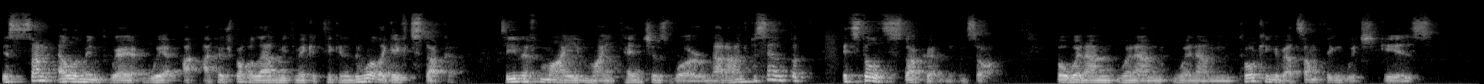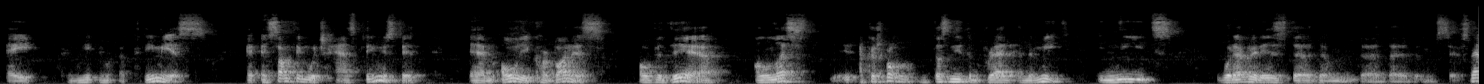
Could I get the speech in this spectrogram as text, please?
there's some element where, where Akash allowed me to make a ticket in the world. I gave tzedakah. So even if my, my intentions were not 100%, but it's still tzedakah and so on. But when I'm when I'm when I'm talking about something which is a, a pneumius, something which has pneumius it, um, only carbonis over there, unless Akash doesn't need the bread and the meat, he needs whatever it is, the the the the, the the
